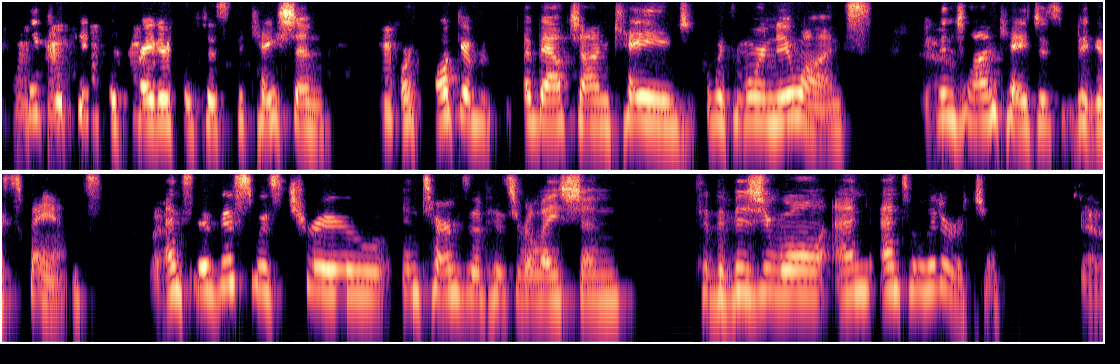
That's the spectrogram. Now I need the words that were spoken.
He could teach with greater sophistication or talk of, about John Cage with more nuance yeah. than John Cage's biggest fans. Right. And so this was true in terms of his relation to the visual and, and to literature. Yeah.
